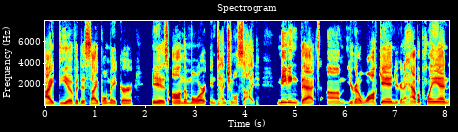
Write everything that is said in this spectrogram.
idea of a disciple maker is on the more intentional side, meaning that um, you're going to walk in, you're going to have a plan,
